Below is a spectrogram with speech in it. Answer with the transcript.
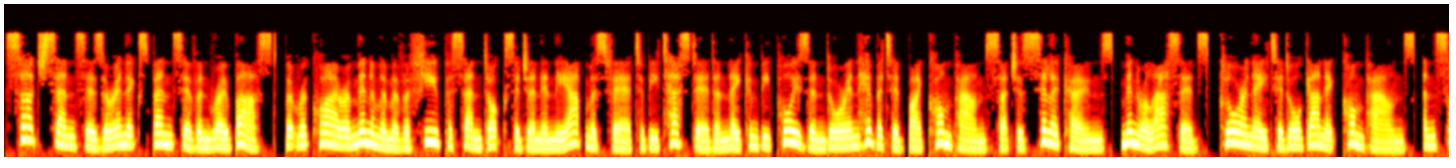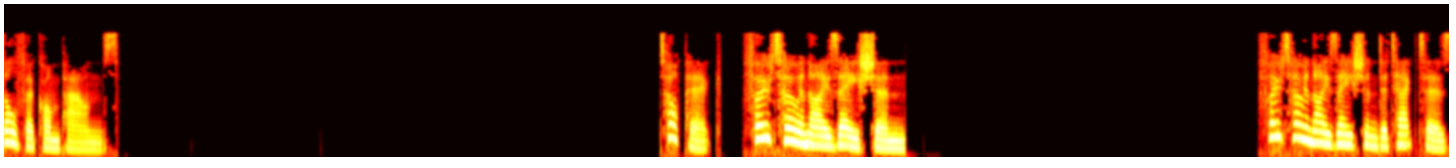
Such sensors are inexpensive and robust, but require a minimum of a few percent oxygen in the atmosphere to be tested and they can be poisoned or inhibited by compounds such as silicones, mineral acids, chlorinated organic compounds, and sulfur compounds. Photoionization Photoionization detectors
